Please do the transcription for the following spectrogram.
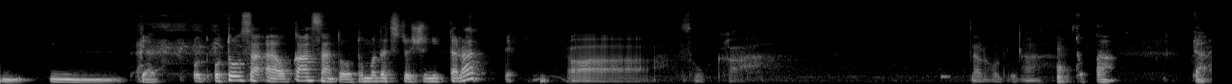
うん、うん。いやおお父さんあお母さんとお友達と一緒に行ったらって。ああそうか。なるほどな。とかいや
